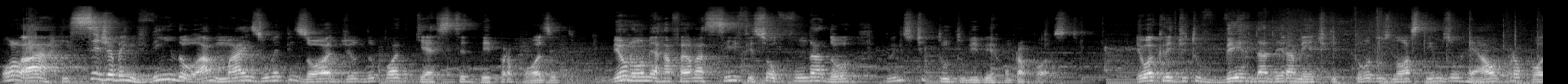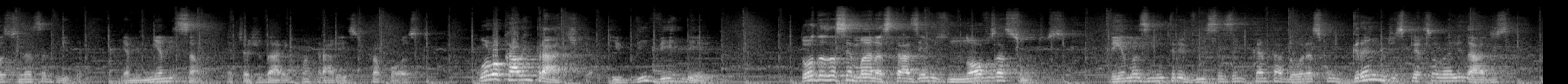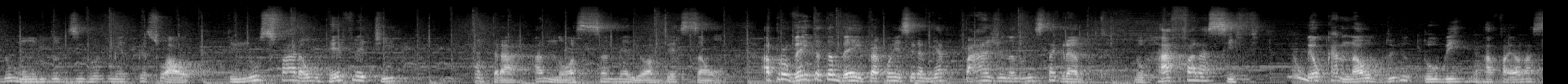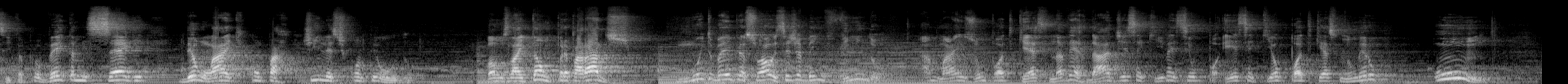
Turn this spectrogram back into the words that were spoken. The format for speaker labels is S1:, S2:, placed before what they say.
S1: Olá e seja bem-vindo a mais um episódio do podcast De Propósito. Meu nome é Rafael Nassif e sou fundador do Instituto Viver com Propósito. Eu acredito verdadeiramente que todos nós temos um real propósito nessa vida e a minha missão é te ajudar a encontrar esse propósito, colocá-lo em prática e viver dele. Todas as semanas trazemos novos assuntos temas e entrevistas encantadoras com grandes personalidades do mundo do desenvolvimento pessoal, que nos farão refletir e encontrar a nossa melhor versão. Aproveita também para conhecer a minha página no Instagram, no Rafa Nassif, e o meu canal do YouTube, no Rafael Nassif. Aproveita, me segue, dê um like, compartilha este conteúdo. Vamos lá então, preparados? Muito bem, pessoal, e seja bem-vindo a mais um podcast. Na verdade, esse aqui vai ser o, esse aqui é o podcast número 1. Um.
